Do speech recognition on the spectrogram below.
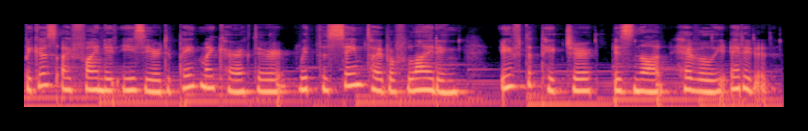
because I find it easier to paint my character with the same type of lighting if the picture is not heavily edited.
